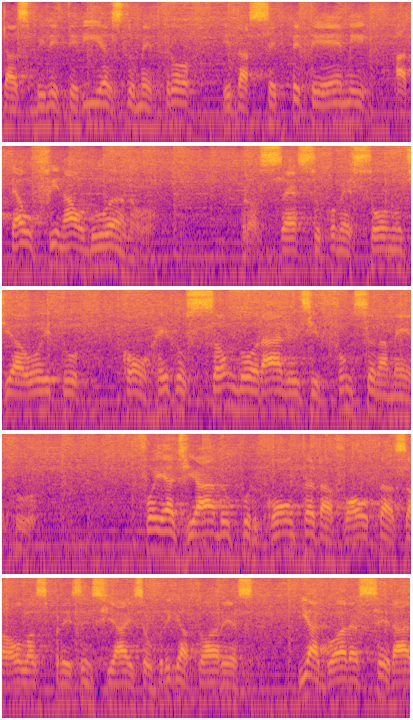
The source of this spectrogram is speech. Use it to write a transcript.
das bilheterias do metrô e da CPTM até o final do ano. O processo começou no dia 8 com redução do horário de funcionamento. Foi adiado por conta da volta às aulas presenciais obrigatórias e agora será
